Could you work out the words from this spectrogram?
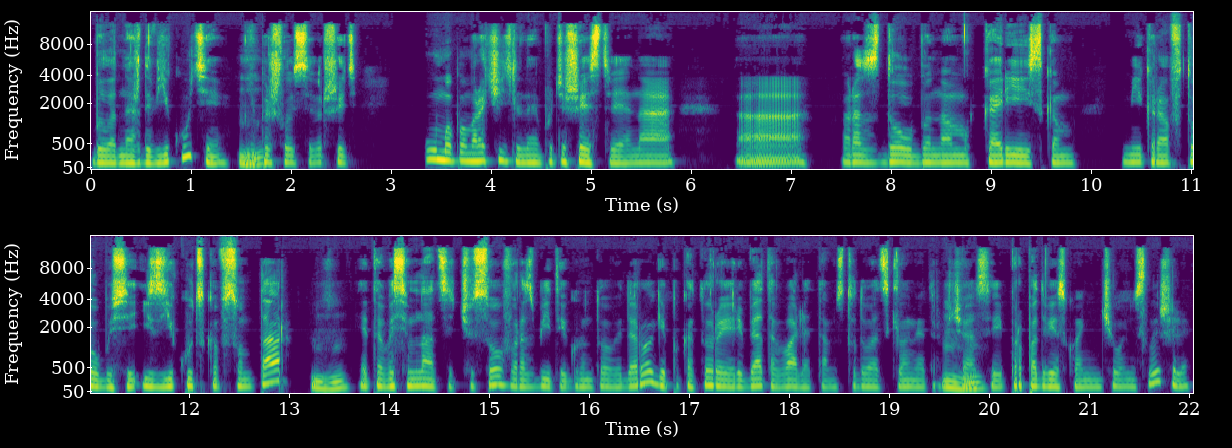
был однажды в Якутии, угу. мне пришлось совершить умопомрачительное путешествие на а, раздолбанном корейском микроавтобусе из Якутска в Сунтар. Мгм. Это 18 часов разбитой грунтовой дороги, по которой ребята валят там 120 километров в час, и про подвеску они ничего не слышали.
